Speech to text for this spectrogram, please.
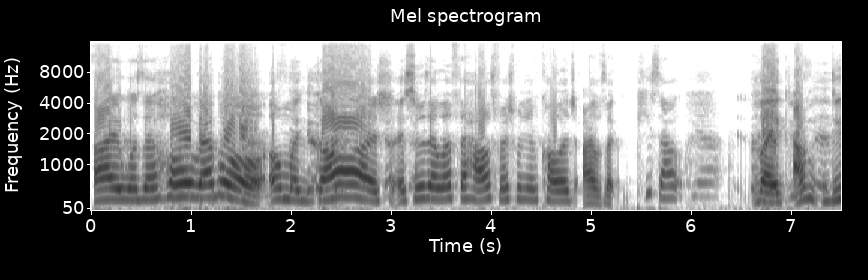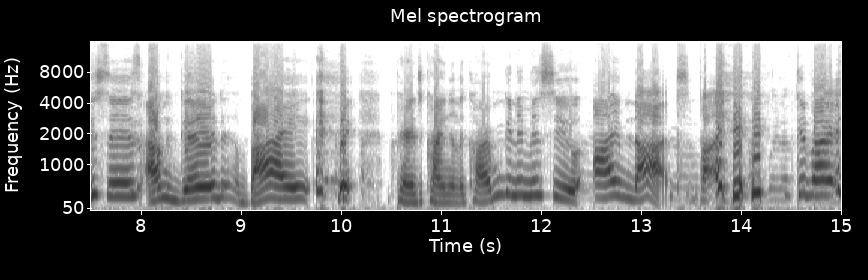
I was a whole rebel. Oh my gosh. As soon as I left the house freshman year of college, I was like, peace out. Yeah. Like, I'm Deuces. deuces. I'm good. Bye. Parents crying in the car. I'm going to miss you. I'm not. Bye. Goodbye.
